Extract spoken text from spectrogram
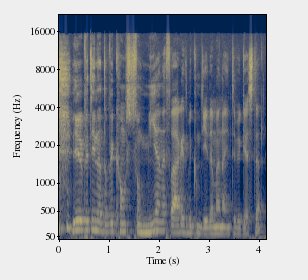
liebe Bettina, du bekommst von mir eine Frage, die bekommt jeder meiner Interviewgäste.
